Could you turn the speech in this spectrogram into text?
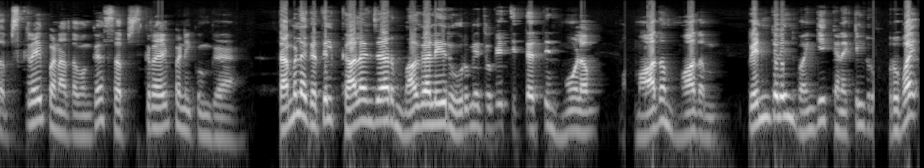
சப்ஸ்கிரைப் பண்ணாதவங்க சப்ஸ்கிரைப் பண்ணிக்கோங்க. தமிழகத்தில் கலைஞர் மகளிர் உரிமை தொகை திட்டத்தின் மூலம் மாதம் மாதம் பெண்களின் வங்கி கணக்கில் ரூபாய்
